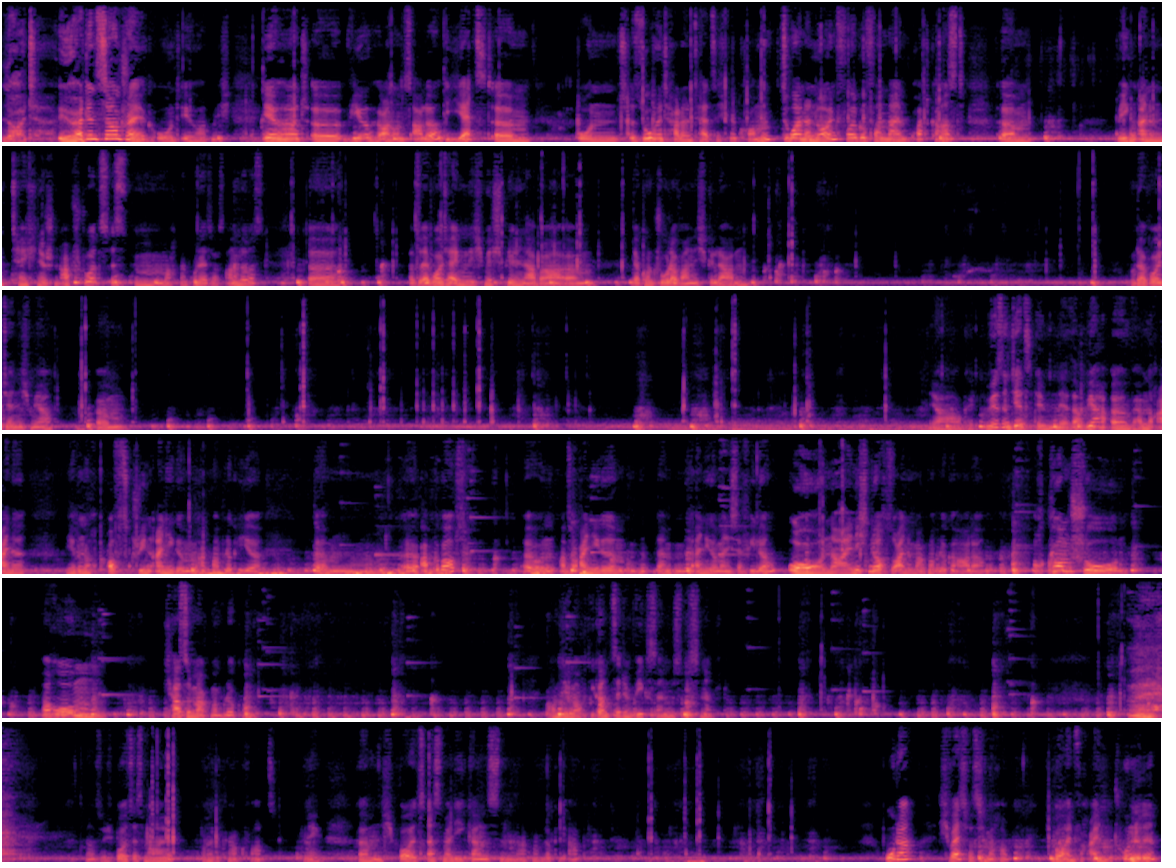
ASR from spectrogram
Leute, ihr hört den Soundtrack und ihr hört mich. Ihr hört, äh, wir hören uns alle jetzt. Ähm, und somit hallo und herzlich willkommen zu einer neuen Folge von meinem Podcast. Ähm, wegen einem technischen Absturz ist, macht mein Bruder jetzt was anderes. Äh, also er wollte eigentlich mitspielen, aber ähm, der Controller war nicht geladen. Da wollte er nicht mehr. Ähm, ja, okay. Wir sind jetzt im Nether. Wir, äh, wir haben noch eine. Ich habe noch offscreen einige Magma-Blöcke hier ähm, äh, abgebaut. Äh, also einige, mit einige meine ich sehr viele. Oh nein, nicht noch so eine Magma-Blöcke-Ader. Ach komm schon. Warum? Ich hasse Magma-Blöcke. Warum die immer auch die ganze Zeit im Weg sein müssen, das nervt. Also ich baue jetzt erstmal. Oder noch Quarz? Nee. Ähm, ich baue jetzt erstmal die ganzen Magma-Blöcke ab. Oder ich weiß, was ich mache. Ich baue einfach einen Tunnel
